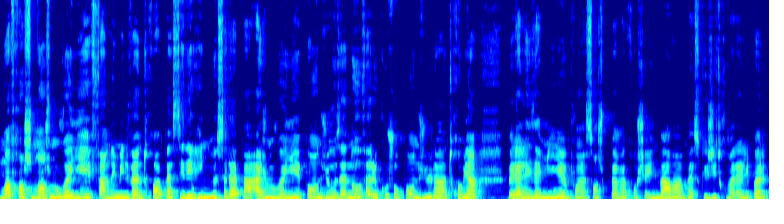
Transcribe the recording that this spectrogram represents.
Moi, franchement, je me voyais fin 2023 passer les rings muscle up. Hein. Ah, je me voyais pendu aux anneaux, faire le cochon pendu là, trop bien. Ben là, les amis, pour l'instant, je peux pas m'accrocher à une barre hein, parce que j'ai trop mal à l'épaule.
